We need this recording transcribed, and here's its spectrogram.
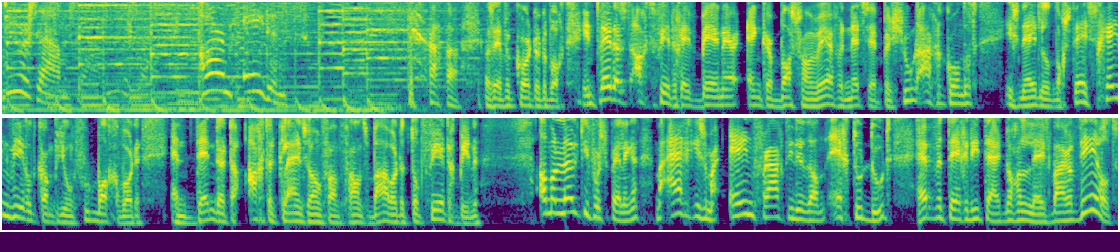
Duurzaam. Harm Edens. dat was even kort door de bocht. In 2048 heeft BNR-enker Bas van Werven net zijn pensioen aangekondigd. Is Nederland nog steeds geen wereldkampioen voetbal geworden. En dendert de achterkleinzoon van Frans Bauer de top 40 binnen. Allemaal leuk die voorspellingen, maar eigenlijk is er maar één vraag die er dan echt toe doet. Hebben we tegen die tijd nog een leefbare wereld?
